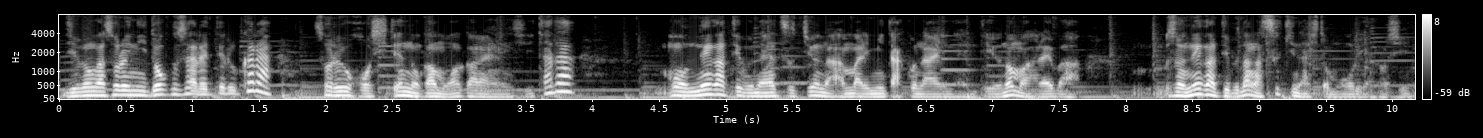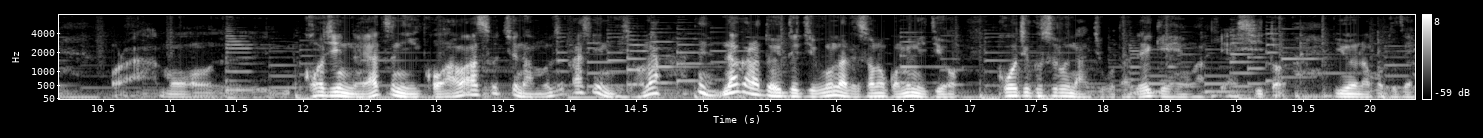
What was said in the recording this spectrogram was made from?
自分がそれに毒されてるから、それを欲してんのかもわからへんし、ただ、もうネガティブなやつっていうのはあんまり見たくないねんっていうのもあれば、そのネガティブなのが好きな人もおるやろし、ほら、もう、個人のやつにこう合わすっていうのは難しいんでしょうな。だからといって自分らでそのコミュニティを構築するなんてことはできへんわけやし、というようなことで、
